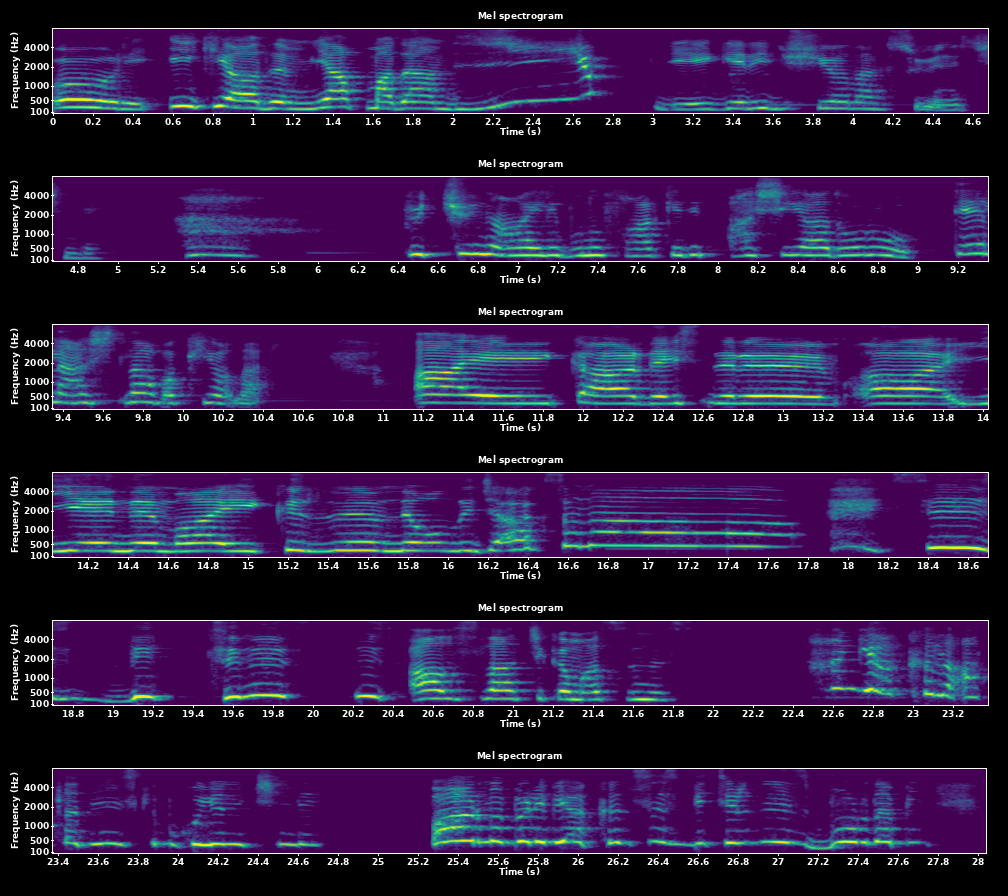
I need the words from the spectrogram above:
Böyle iki adım yapmadan ziyup diye geri düşüyorlar suyun içinde. Bütün aile bunu fark edip aşağıya doğru telaşla bakıyorlar. Ay kardeşlerim, ay yeğenim, ay kızım ne olacak sana? Siz bittiniz, siz asla çıkamazsınız. Hangi akıllı atladınız ki bu kuyunun içinde? Var mı böyle bir akıl? Siz bitirdiniz. Burada bir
